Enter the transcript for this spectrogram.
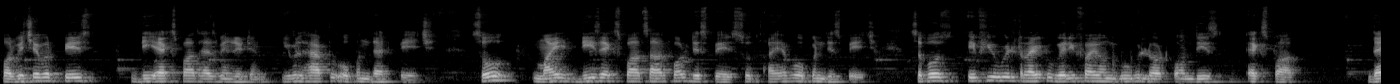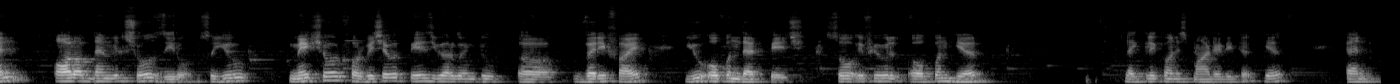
for whichever page the XPath has been written you will have to open that page. So my these XPaths are for this page. So I have opened this page suppose if you will try to verify on google.com these XPath then all of them will show zero. So you make sure for whichever page you are going to uh, verify you open that page. So if you will open here like click on smart editor here and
